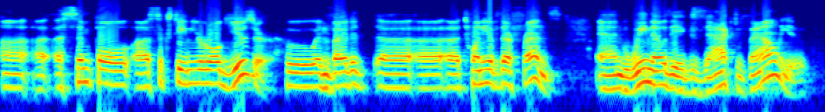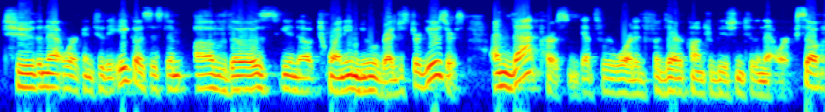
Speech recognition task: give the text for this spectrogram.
uh, a simple 16 uh, year old user who invited uh, uh, 20 of their friends. And we know the exact value to the network and to the ecosystem of those you know 20 new registered users and that person gets rewarded for their contribution to the network so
